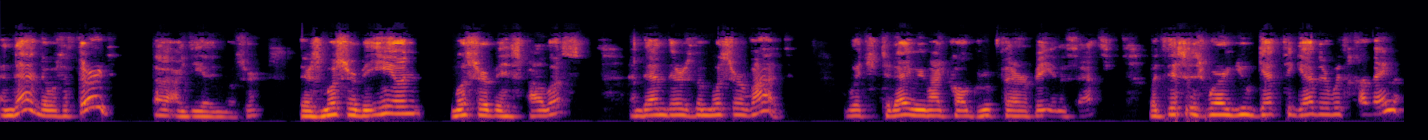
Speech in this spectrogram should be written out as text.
and then there was a third uh, idea in Musar. There's Musar Be'iyun, Musar Be'hispalos, and then there's the Musar Vad, which today we might call group therapy in a sense. But this is where you get together with Chavena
